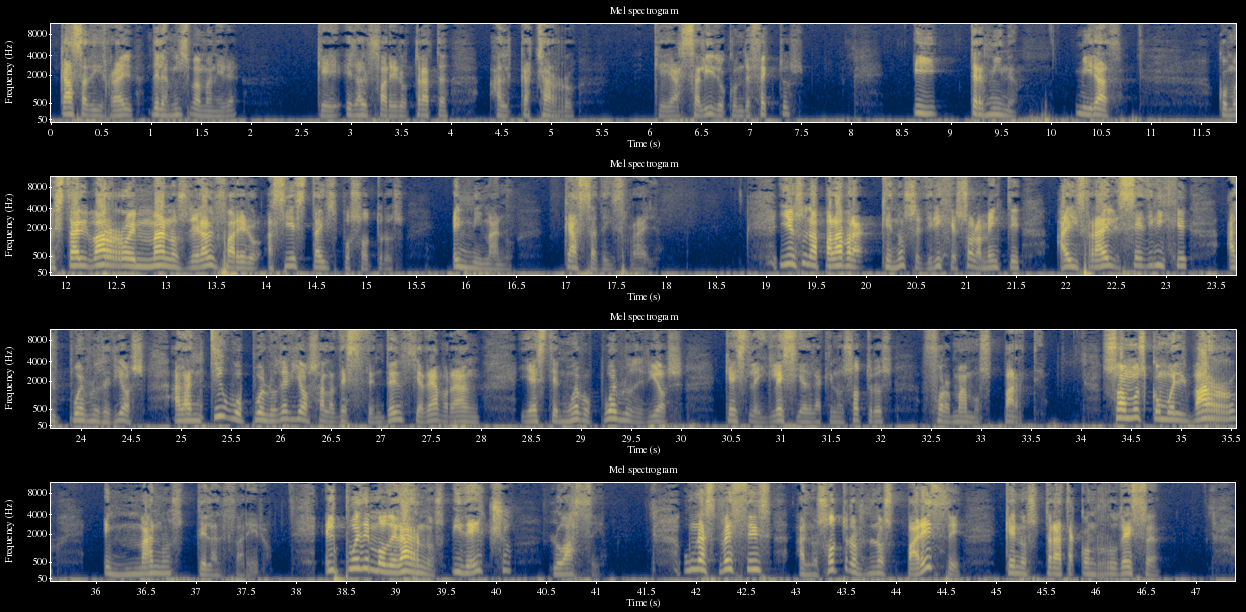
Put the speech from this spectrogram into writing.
casa de Israel, de la misma manera que el alfarero trata al cacharro que ha salido con defectos? Y termina. Mirad, como está el barro en manos del alfarero, así estáis vosotros en mi mano, casa de Israel. Y es una palabra que no se dirige solamente a Israel, se dirige al pueblo de Dios, al antiguo pueblo de Dios, a la descendencia de Abraham y a este nuevo pueblo de Dios, que es la iglesia de la que nosotros formamos parte. Somos como el barro en manos del alfarero. Él puede modelarnos y de hecho lo hace. Unas veces a nosotros nos parece que nos trata con rudeza,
